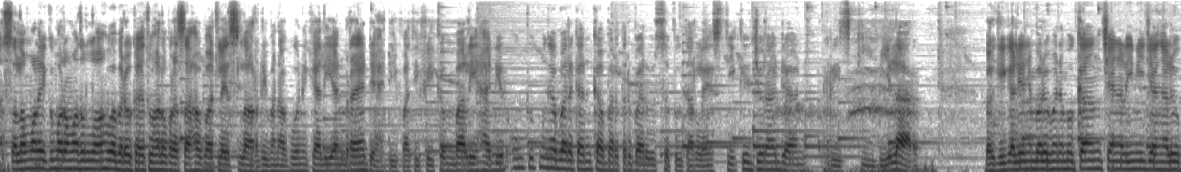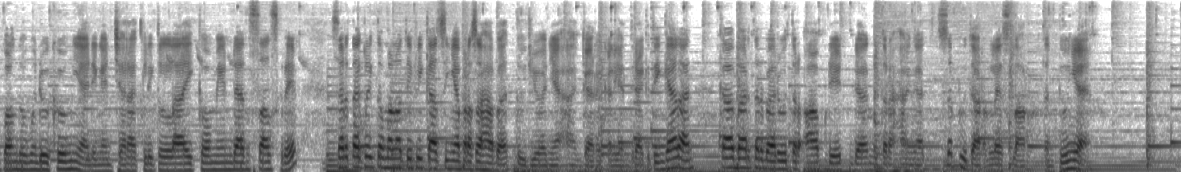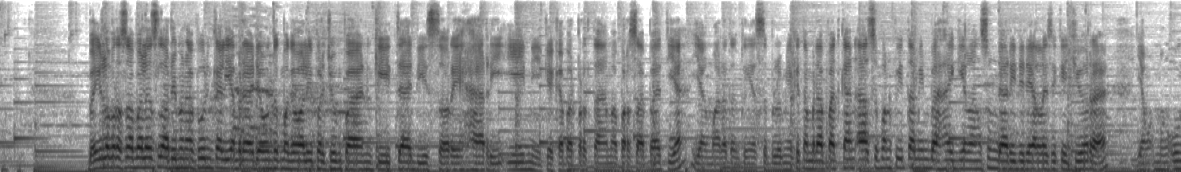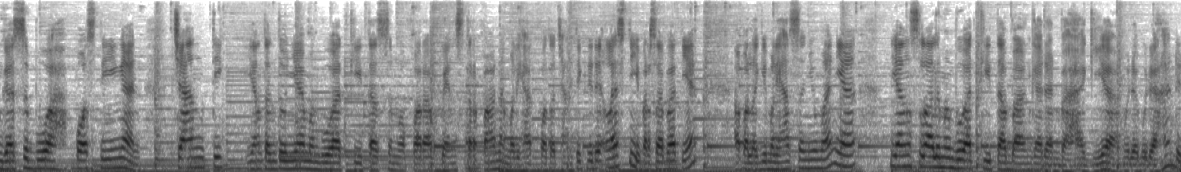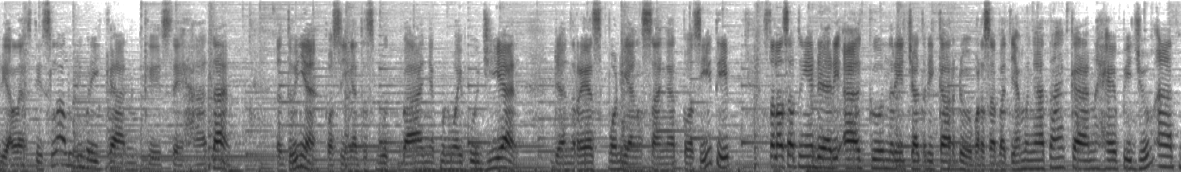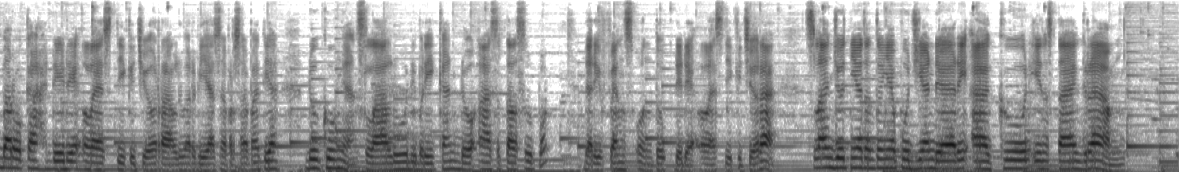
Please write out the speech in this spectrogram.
Assalamualaikum warahmatullahi wabarakatuh Halo para sahabat Leslar Di mana pun kalian berada Diva TV kembali hadir untuk mengabarkan kabar terbaru seputar Lesti Kejora dan Rizky Bilar Bagi kalian yang baru menemukan channel ini Jangan lupa untuk mendukungnya dengan cara klik like, komen, dan subscribe serta klik tombol notifikasinya para sahabat tujuannya agar kalian tidak ketinggalan kabar terbaru terupdate dan terhangat seputar Leslar tentunya. Baiklah para sahabat Leslar di mana pun kalian berada untuk mengawali perjumpaan kita di sore hari ini. Ke kabar pertama para sahabat ya Yang mana tentunya sebelumnya kita mendapatkan asupan vitamin bahagia langsung dari Dede Lesti Kejora Yang mengunggah sebuah postingan cantik yang tentunya membuat kita semua para fans terpana melihat foto cantik Dede Lesti para sahabat ya Apalagi melihat senyumannya yang selalu membuat kita bangga dan bahagia. Mudah-mudahan dari Lesti selalu diberikan kesehatan. Tentunya postingan tersebut banyak menuai pujian dan respon yang sangat positif. Salah satunya dari akun Richard Ricardo, persahabat yang mengatakan Happy Jumat Barokah Dede Lesti Kejora. Luar biasa persahabat ya, dukungan selalu diberikan doa serta support dari fans untuk Dede Lesti Kejora. Selanjutnya tentunya pujian dari akun Instagram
